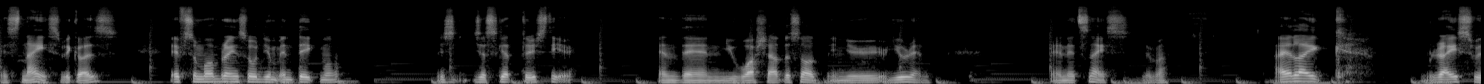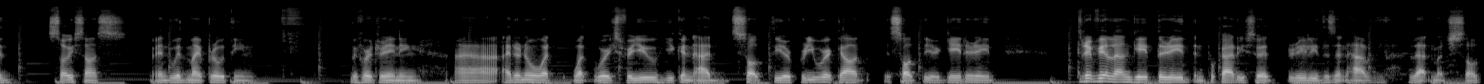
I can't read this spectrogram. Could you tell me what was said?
it's nice because if sumobra yung sodium intake mo, you just get thirstier. And then you wash out the salt in your urine. And it's nice, diba? I like rice with soy sauce and with my protein before training. Uh, I don't know what, what works for you. You can add salt to your pre-workout, salt to your Gatorade. Trivia lang, Gatorade and Pocari Sweat really doesn't have that much salt.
